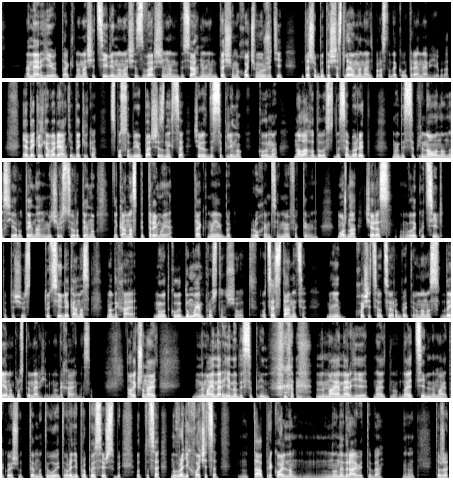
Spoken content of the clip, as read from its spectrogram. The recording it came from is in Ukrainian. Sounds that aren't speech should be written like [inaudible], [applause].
енергію так, на наші цілі, на наші звершення, на досягнення, на те, що ми хочемо в житті, на те, щоб бути щасливими, навіть просто деколи треба енергію брати. Є декілька варіантів, декілька способів. Перший з них це через дисципліну, коли ми налагодили для себе ритм, ми дисципліновано, у нас є рутина, і ми через цю рутину, яка нас підтримує, так, ми якби рухаємося і ми ефективні. Можна через велику ціль, тобто через ту ціль, яка нас надихає. Ми от коли думаємо просто, що от оце станеться, мені хочеться оце робити, воно нас дає нам просто енергію, надихає нас. Але якщо навіть немає енергії на дисциплін, [laughs] немає енергії, навіть ну, навіть ціль немає такої, що те мотивує. Ти вроді прописуєш собі, от це, ну, вроді хочеться, та прикольно, ну не драйвить тебе. От. Тож,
